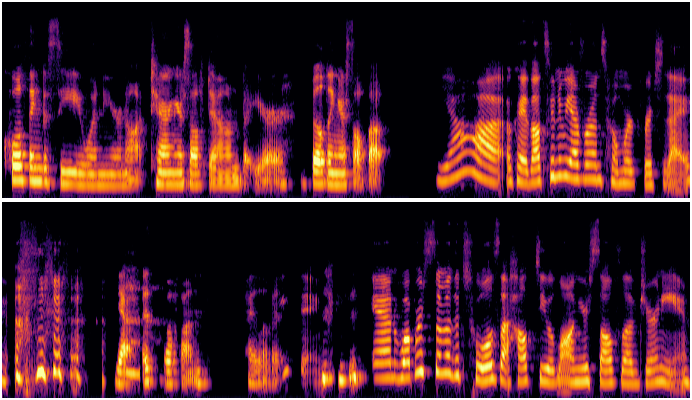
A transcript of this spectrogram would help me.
cool thing to see when you're not tearing yourself down but you're building yourself up. Yeah. Okay. That's going to be everyone's homework for today. Yeah. It's so fun. I love it. Amazing. and what were some of the tools that helped you along your self-love journey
